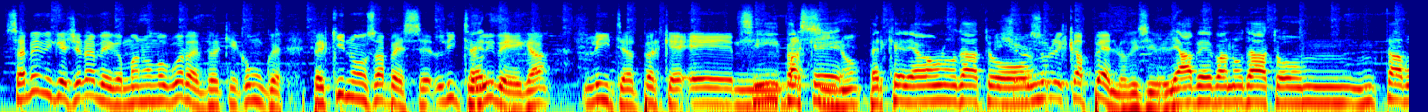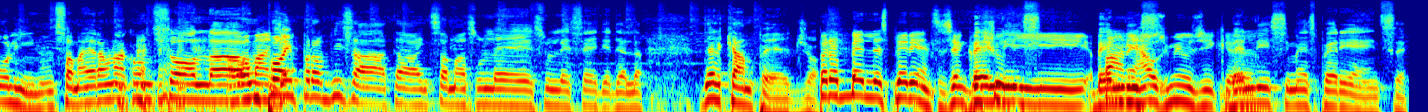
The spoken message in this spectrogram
sapevi che c'era Vega, ma non lo guardavi perché comunque per chi non lo sapesse, Little Per- Vega, Little perché è mm, Sì, perché, bassino, perché gli avevano dato c'era solo il cappello che si gli vede. avevano dato un, un tavolino, insomma era una console un mangia- po' improvvisata insomma sulle, sulle sedie del, del campeggio. Però belle esperienze, siamo Belliss- cresciuti pane house music. Bellissime esperienze.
